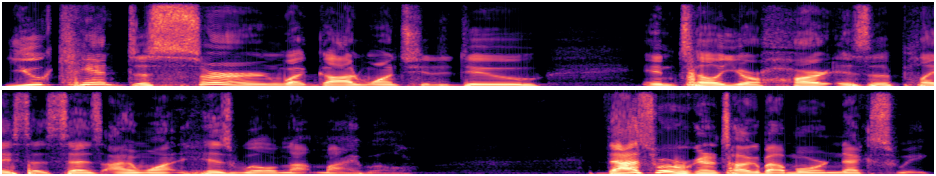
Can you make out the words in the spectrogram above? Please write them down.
you can't discern what God wants you to do until your heart is a place that says, I want His will, not my will. That's what we're going to talk about more next week.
